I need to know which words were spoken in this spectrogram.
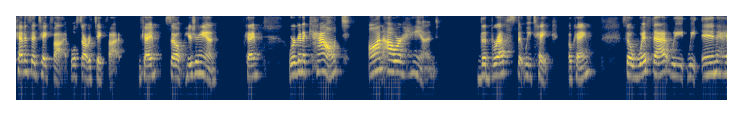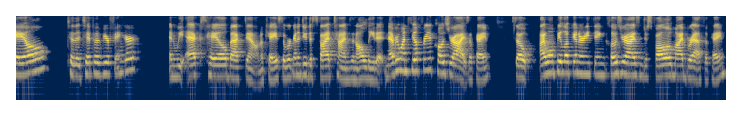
Kevin said take five. We'll start with take five. Okay. So here's your hand. Okay. We're going to count on our hand the breaths that we take. Okay. So with that, we we inhale to the tip of your finger and we exhale back down. Okay. So we're going to do this five times and I'll lead it. And everyone feel free to close your eyes. Okay. So I won't be looking or anything. Close your eyes and just follow my breath, okay?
